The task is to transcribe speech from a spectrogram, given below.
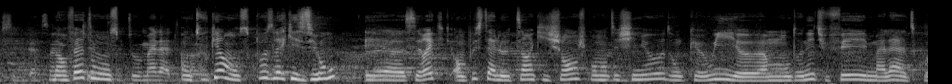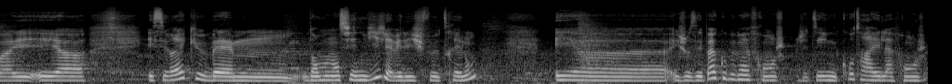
c'est une personne bah, en fait, qui est on, plutôt malade. En tout cas, on se pose la question. Et c'est vrai qu'en plus t'as le teint qui change pendant tes chimios, donc oui, à un moment donné tu fais malade quoi. Et, et, et c'est vrai que ben, dans mon ancienne vie j'avais les cheveux très longs. Et, euh, et j'osais pas couper ma frange. J'étais une contrariée de la frange.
